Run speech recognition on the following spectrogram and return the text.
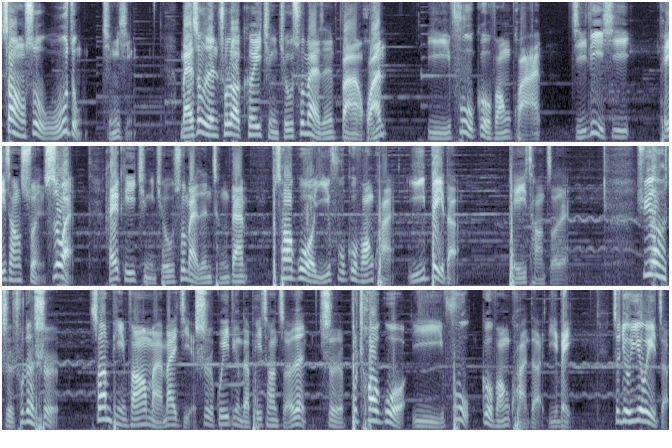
上述五种情形，买受人除了可以请求出卖人返还。已付购房款及利息赔偿损失外，还可以请求出卖人承担不超过已付购房款一倍的赔偿责任。需要指出的是，商品房买卖解释规定的赔偿责任是不超过已付购房款的一倍，这就意味着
